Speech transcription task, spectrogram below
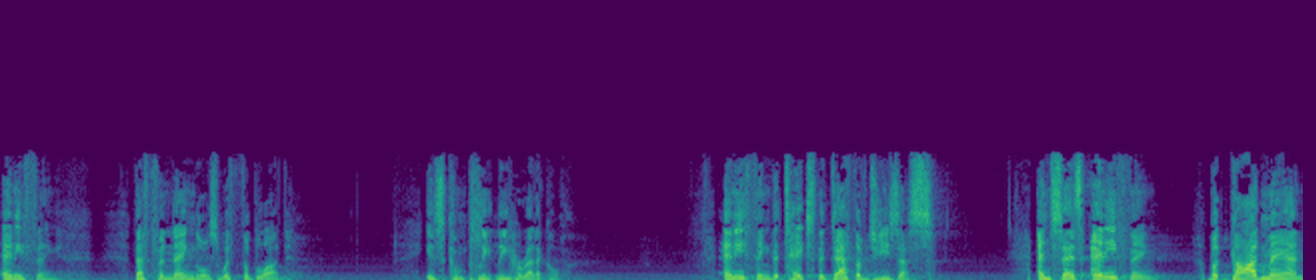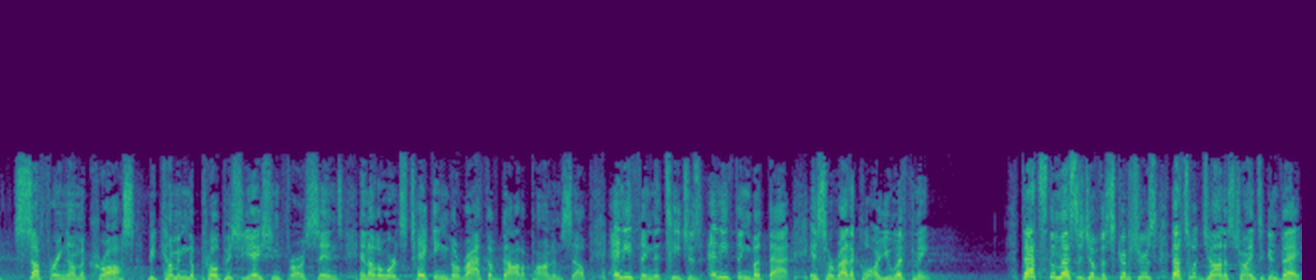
anything that finagles with the blood is completely heretical. Anything that takes the death of Jesus and says anything but God man suffering on the cross, becoming the propitiation for our sins. In other words, taking the wrath of God upon himself. Anything that teaches anything but that is heretical. Are you with me? That's the message of the scriptures. That's what John is trying to convey.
